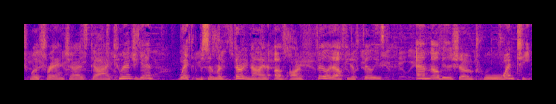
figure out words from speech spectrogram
everyone. It's the franchise guy coming at you again with episode number 39 of our Philadelphia Phillies MLB The Show 20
